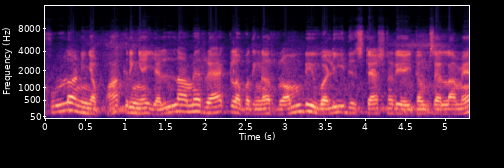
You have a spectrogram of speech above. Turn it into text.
ஃபுல்லாக நீங்கள் பார்க்குறீங்க எல்லாமே ரேக்கில் பார்த்தீங்கன்னா ரம்பி வலியுது ஸ்டேஷ்னரி ஐட்டம்ஸ் எல்லாமே.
